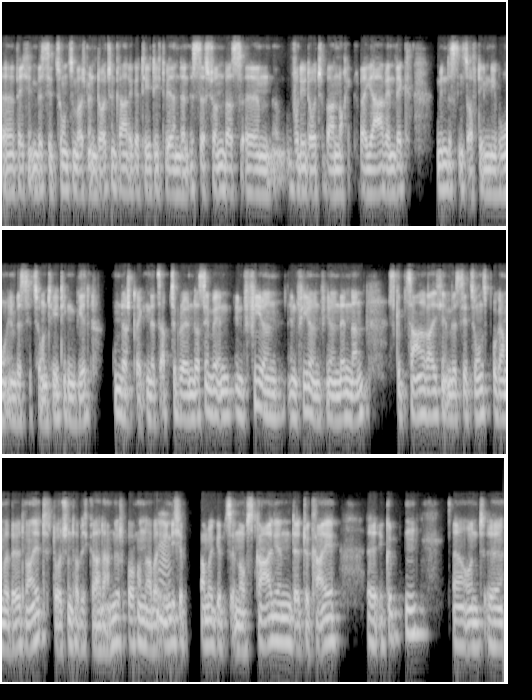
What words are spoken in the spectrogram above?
äh, welche Investitionen zum Beispiel in Deutschland gerade getätigt werden, dann ist das schon was, ähm, wo die Deutsche Bahn noch über Jahre hinweg mindestens auf dem Niveau Investitionen tätigen wird, um das Streckennetz abzugraden. Das sehen wir in, in vielen, in vielen, vielen Ländern. Es gibt zahlreiche Investitionsprogramme weltweit. Deutschland habe ich gerade angesprochen, aber mhm. ähnliche Programme gibt es in Australien, der Türkei, Ägypten. Äh, und äh,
